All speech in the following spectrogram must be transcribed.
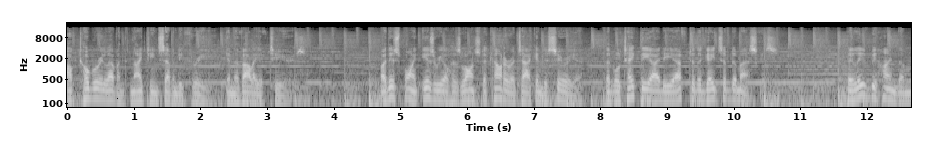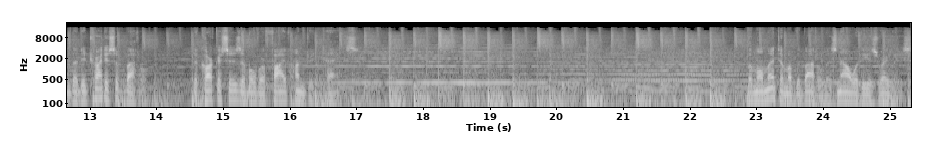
October 11, 1973, in the Valley of Tears. By this point, Israel has launched a counterattack into Syria that will take the IDF to the gates of Damascus. They leave behind them the detritus of battle, the carcasses of over 500 tanks. The momentum of the battle is now with the Israelis,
